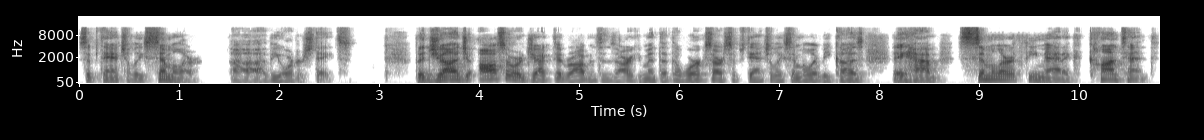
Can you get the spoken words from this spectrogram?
substantially similar, uh, the order states. The judge also rejected Robinson's argument that the works are substantially similar because they have similar thematic content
